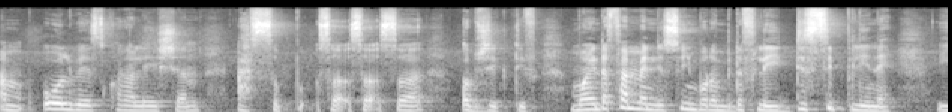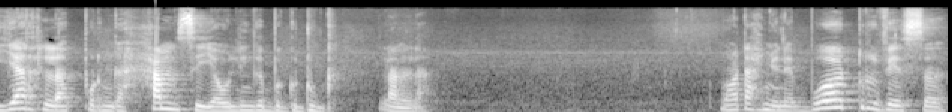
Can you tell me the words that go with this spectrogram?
am always correlation ak sa sa sa sa objectif mooy dafa mel ni suñu borom bi daf lay discipliner yar la pour nga xam si yow li nga bëgg dugg lan la moo tax ñu ne boo trouver sa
